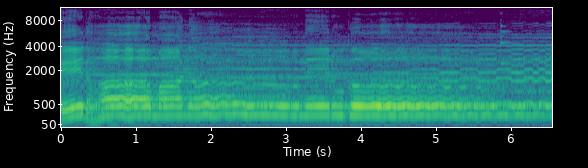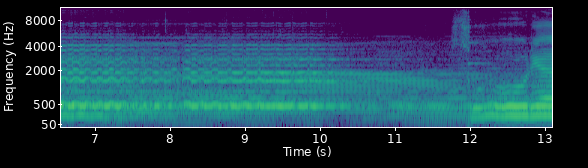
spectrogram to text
बेधा मानव मेरु को। सूर्यहाय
